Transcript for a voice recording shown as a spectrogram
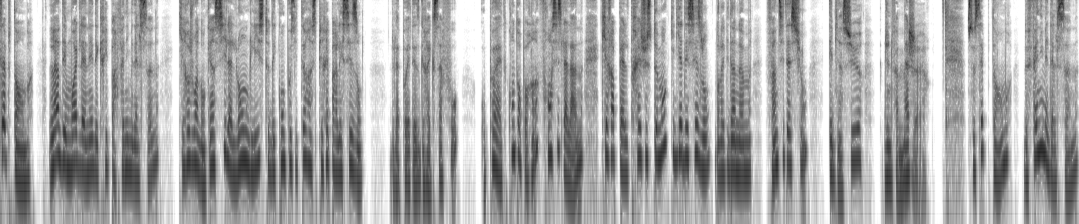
Septembre, l'un des mois de l'année décrit par Fanny Mendelssohn, qui rejoint donc ainsi la longue liste des compositeurs inspirés par les saisons, de la poétesse grecque Sappho au poète contemporain Francis Lalanne, qui rappelle très justement qu'il y a des saisons dans la vie d'un homme, fin de citation, et bien sûr d'une femme majeure. Ce septembre de Fanny Mendelssohn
